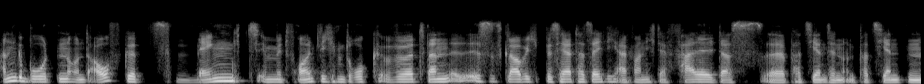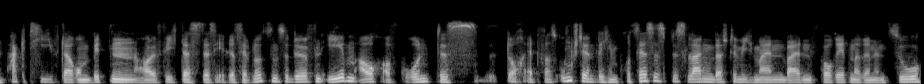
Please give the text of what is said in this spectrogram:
angeboten und aufgezwängt mit freundlichem Druck wird, dann ist es, glaube ich, bisher tatsächlich einfach nicht der Fall, dass äh, Patientinnen und Patienten aktiv darum bitten, häufig, dass das das E-Rezept nutzen zu dürfen, eben auch aufgrund des doch etwas umständlichen Prozesses bislang. Da stimme ich meinen beiden Vorrednerinnen zu,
